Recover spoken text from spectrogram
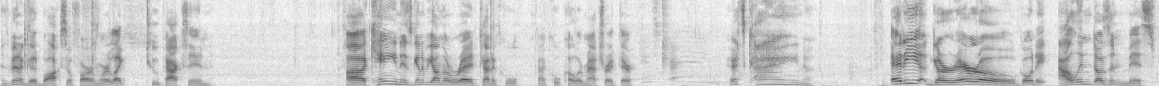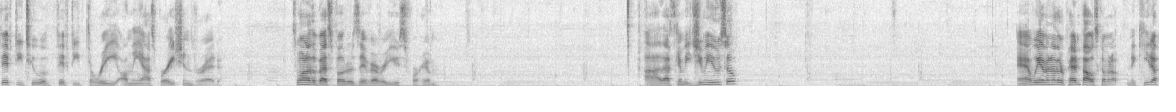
It's been a good box so far, and we're like two packs in. Uh, Kane is going to be on the red. Kind of cool. Kind of cool color match right there. It's Kane. Eddie Guerrero going to Allen doesn't miss. 52 of 53 on the aspirations red. It's one of the best photos they've ever used for him. Uh, that's going to be Jimmy Uso. And we have another pen pals coming up. Nikita.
